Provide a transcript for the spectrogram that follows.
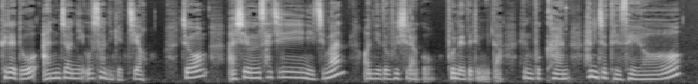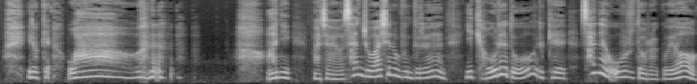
그래도 안전이 우선이겠지요. 좀 아쉬운 사진이지만 언니도 보시라고 보내드립니다. 행복한 한 주 되세요. 이렇게, 와우. 아니, 맞아요. 산 좋아하시는 분들은 이 겨울에도 이렇게 산에 오르더라고요.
